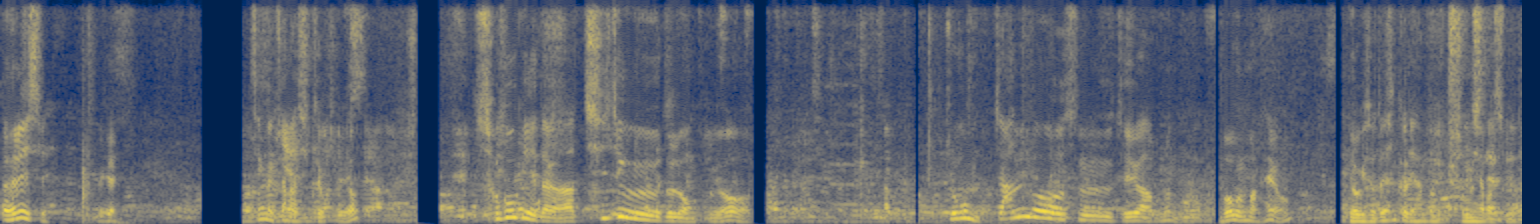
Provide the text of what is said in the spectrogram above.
흔히씨. 오케이. 생맥주 하나 시켰고요. 소고기에다가 치즈를 얹고요. 조금 짠 것을 제외하고는 먹을만 해요. 여기서도 흰까리 한번 주문해봤습니다.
